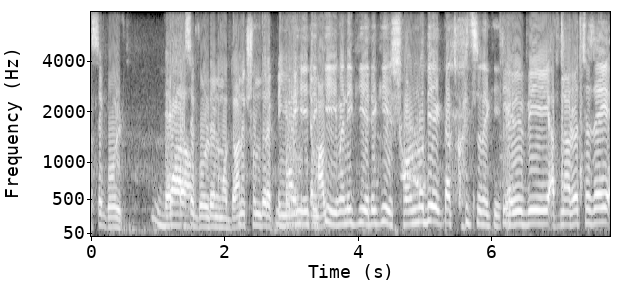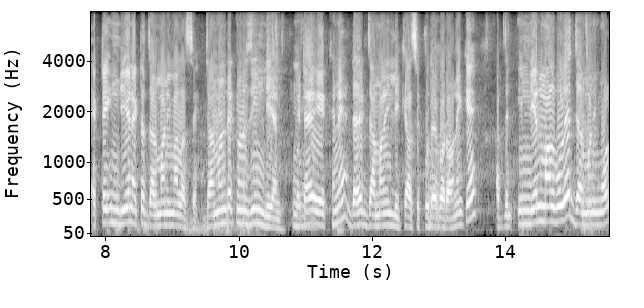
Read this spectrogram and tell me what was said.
আছে গোল্ড. আছে গোল্ডের মধ্যে। অনেক সুন্দর একটা ইউনিক এটা কি? মানে কি? এটা কি স্বর্ণ দিয়ে কাজ করছে নাকি? এবি আপনার হচ্ছে যে একটা ইন্ডিয়ান একটা জার্মানি মাল আছে। জার্মান টেকনোলজি ইন্ডিয়ান এটা এখানে ডাইরেক্ট জার্মানি লিখা আছে খুদাই করা। অনেকে আপনি ইন্ডিয়ান মাল বলে জার্মানি মাল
